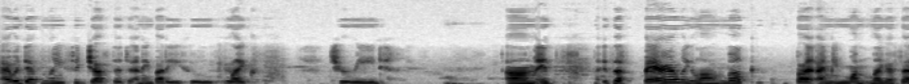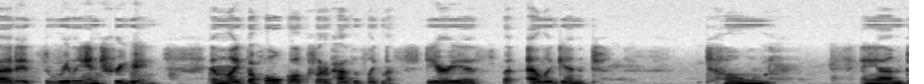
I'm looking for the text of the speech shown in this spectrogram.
I would definitely suggest it to anybody who likes to read. Um, it's it's a fairly long book, but I mean, one like I said, it's really intriguing, and like the whole book sort of has this like mysterious but elegant tone, and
